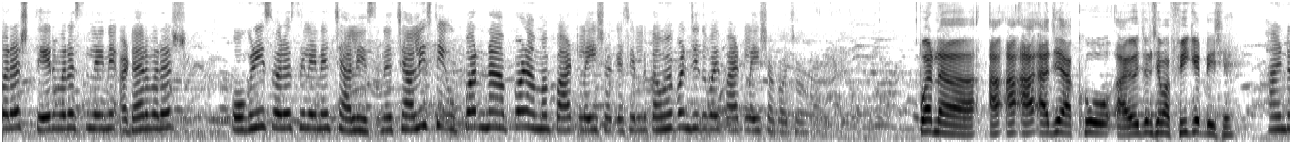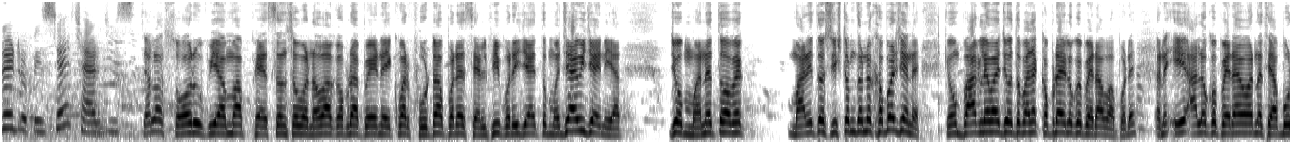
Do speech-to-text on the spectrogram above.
વર્ષ તેર વર્ષથી લઈને અઢાર વર્ષ ઓગણીસ વર્ષથી લઈને ચાલીસ અને ચાલીસથી ઉપરના પણ આમાં પાર્ટ લઈ શકે છે. એટલે તમે પણ જીતુભાઈ પાર્ટ લઈ શકો છો. પણ આ જે આખું આયોજન છે એમાં ફી કેટલી છે? હંડ્રેડ રૂપીસ છે ચાર્જીસ. ચલો સો રૂપિયામાં ફેશન શોમાં નવા કપડાં પહેરીને એકવાર ફોટા પડે સેલ્ફી પડી જાય તો મજા આવી જાય ને યાર. જો મને તો હવે મારી તો સિસ્ટમ તમને ખબર છે ને કે હું ભાગ લેવા જાઉં તો પાછા કપડાં એ લોકો પહેરાવવા પડે અને એ આ લોકો પહેરાવવા નથી, આ બહુ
